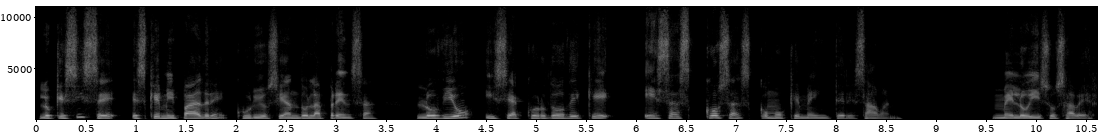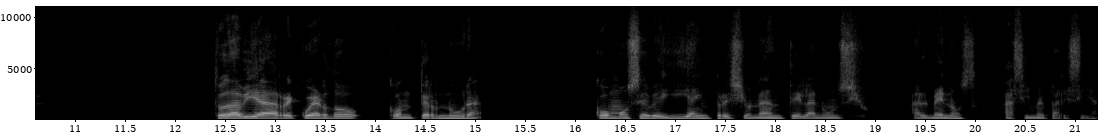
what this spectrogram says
Lo que sí sé es que mi padre, curioseando la prensa, lo vio y se acordó de que esas cosas como que me interesaban. Me lo hizo saber. Todavía recuerdo con ternura cómo se veía impresionante el anuncio. Al menos así me parecía.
